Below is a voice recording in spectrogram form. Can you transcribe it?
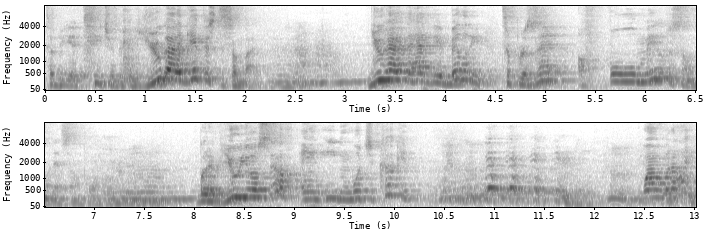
to be a teacher because you got to give this to somebody. You have to have the ability to present a full meal to someone at some point. Mm-hmm. But if you yourself ain't eating what you're cooking, why would I eat?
